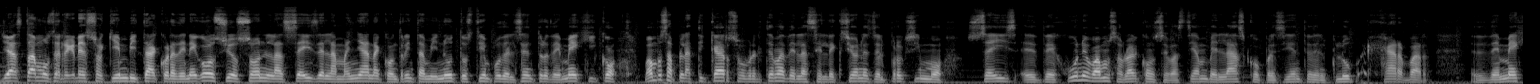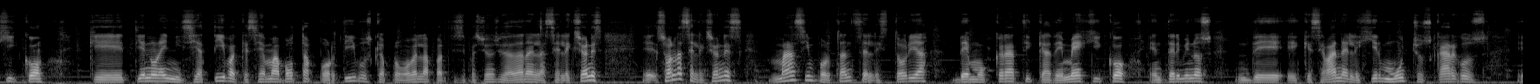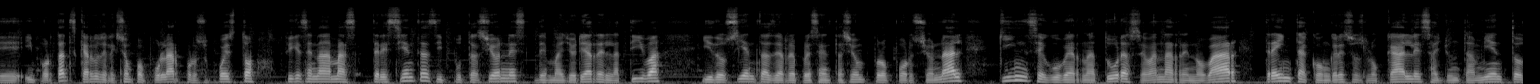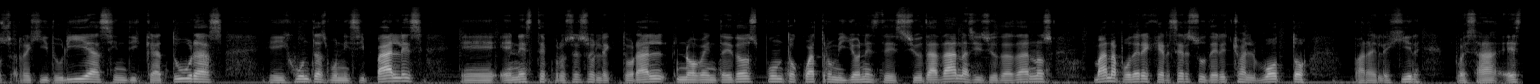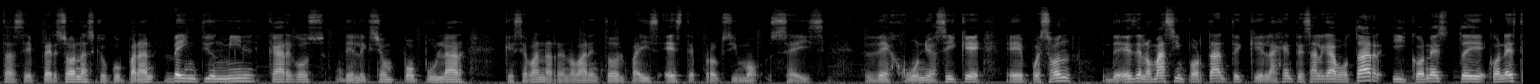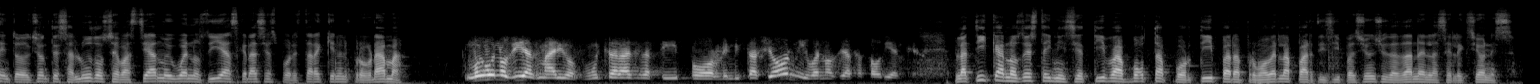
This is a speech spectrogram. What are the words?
Ya estamos de regreso aquí en Bitácora de Negocios. Son las 6 de la mañana con 30 minutos, tiempo del centro de México. Vamos a platicar sobre el tema de las elecciones del próximo 6 eh, de junio. Vamos a hablar con Sebastián Velasco, presidente del Club Harvard de México que tiene una iniciativa que se llama Vota por ti, busca promover la participación ciudadana en las elecciones. Eh, son las elecciones más importantes de la historia democrática de México en términos de eh, que se van a elegir muchos cargos. Eh, importantes cargos de elección popular, por supuesto. Fíjese nada más, 300 diputaciones de mayoría relativa y 200 de representación proporcional. 15 gubernaturas se van a renovar, 30 congresos locales, ayuntamientos, regidurías, sindicaturas y juntas municipales. Eh, en este proceso electoral 92.4 millones de ciudadanas y ciudadanos van a poder ejercer su derecho al voto para elegir pues a estas eh, personas que ocuparán 21 mil cargos de elección popular que se van a renovar en todo el país este próximo 6 de junio. Así que eh, pues son es de lo más importante que la gente salga a votar y con este con esta introducción te saludo Sebastián, muy buenos días, gracias por estar aquí en el programa. Muy buenos días, Mario. Muchas gracias a ti por la invitación y buenos días a tu audiencia. Platícanos de esta iniciativa Vota por ti para promover la participación ciudadana en las elecciones.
